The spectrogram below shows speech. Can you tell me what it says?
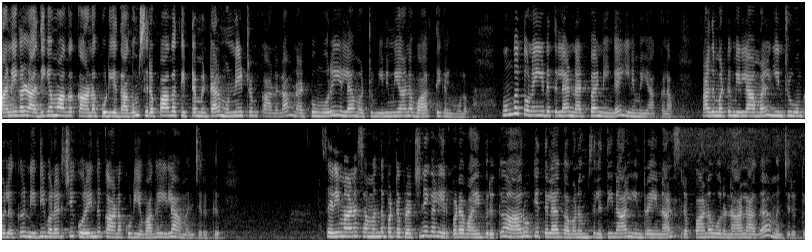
பணிகள் அதிகமாக காணக்கூடியதாகவும் சிறப்பாக திட்டமிட்டால் முன்னேற்றம் காணலாம். நட்பு முறையில் மற்றும் இனிமையான வார்த்தைகள் மூலம் உங்கள் துணையிடத்தில் நட்பை நீங்கள் இனிமையாக்கலாம். அது மட்டும் இல்லாமல் இன்று உங்களுக்கு நிதி வளர்ச்சி குறைந்து காணக்கூடிய வகையில் அமைஞ்சிருக்கு. செரிமான சம்பந்தப்பட்ட பிரச்சனைகள் ஏற்பட வாய்ப்பிருக்கு. ஆரோக்கியத்தில் கவனம் செலுத்தினால் இன்றைய நாள் சிறப்பான ஒரு நாளாக அமைஞ்சிருக்கு.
